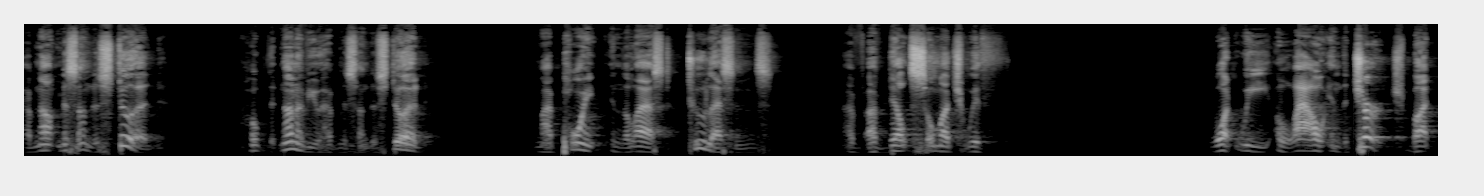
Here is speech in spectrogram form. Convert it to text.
have not misunderstood. Hope that none of you have misunderstood my point in the last two lessons. I've, I've dealt so much with what we allow in the church, but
